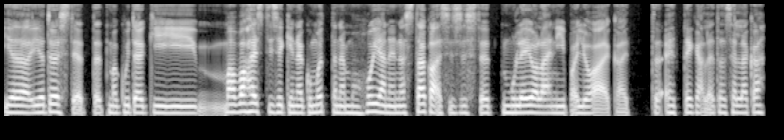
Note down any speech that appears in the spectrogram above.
ja, ja tõesti, et, et ma kuidagi, ma vahest isegi nagu mõtlen, et ma hoian ennast tagasi, sest et mul ei ole nii palju aega, et, et tegeleda sellega.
